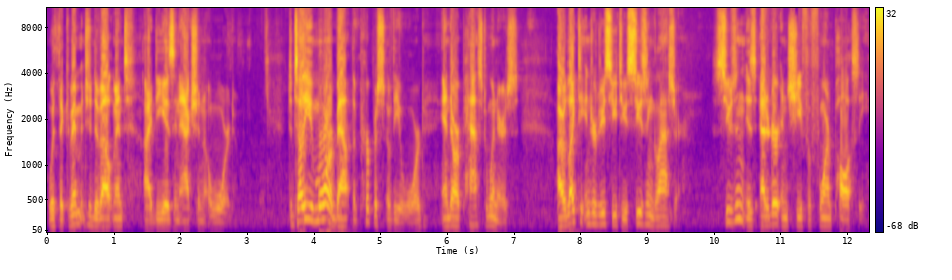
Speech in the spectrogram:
with the Commitment to Development Ideas in Action Award. To tell you more about the purpose of the award and our past winners, I would like to introduce you to Susan Glasser. Susan is editor in chief of Foreign Policy,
